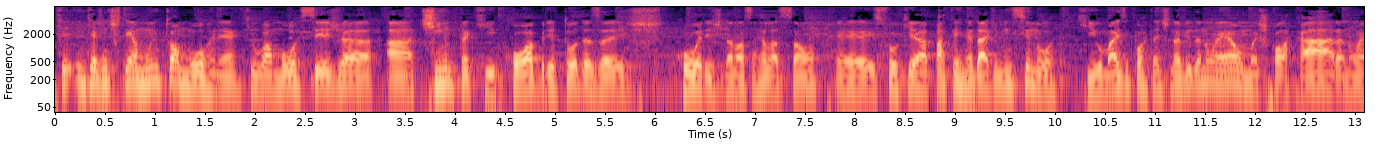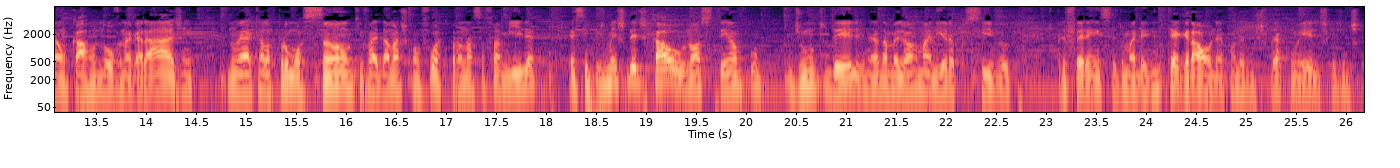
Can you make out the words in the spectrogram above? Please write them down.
que, em que a gente tenha muito amor, né, que o amor seja a tinta que cobre todas as cores da nossa relação. É, isso foi o que a paternidade me ensinou. Que o mais importante na vida não é uma escola cara, não é um carro novo na garagem, não é aquela promoção que vai dar mais conforto para nossa família. É simplesmente dedicar o nosso tempo junto deles, né, da melhor maneira possível, de preferência de maneira integral, né, quando a gente estiver com eles, que a gente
